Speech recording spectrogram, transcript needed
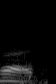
Right.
